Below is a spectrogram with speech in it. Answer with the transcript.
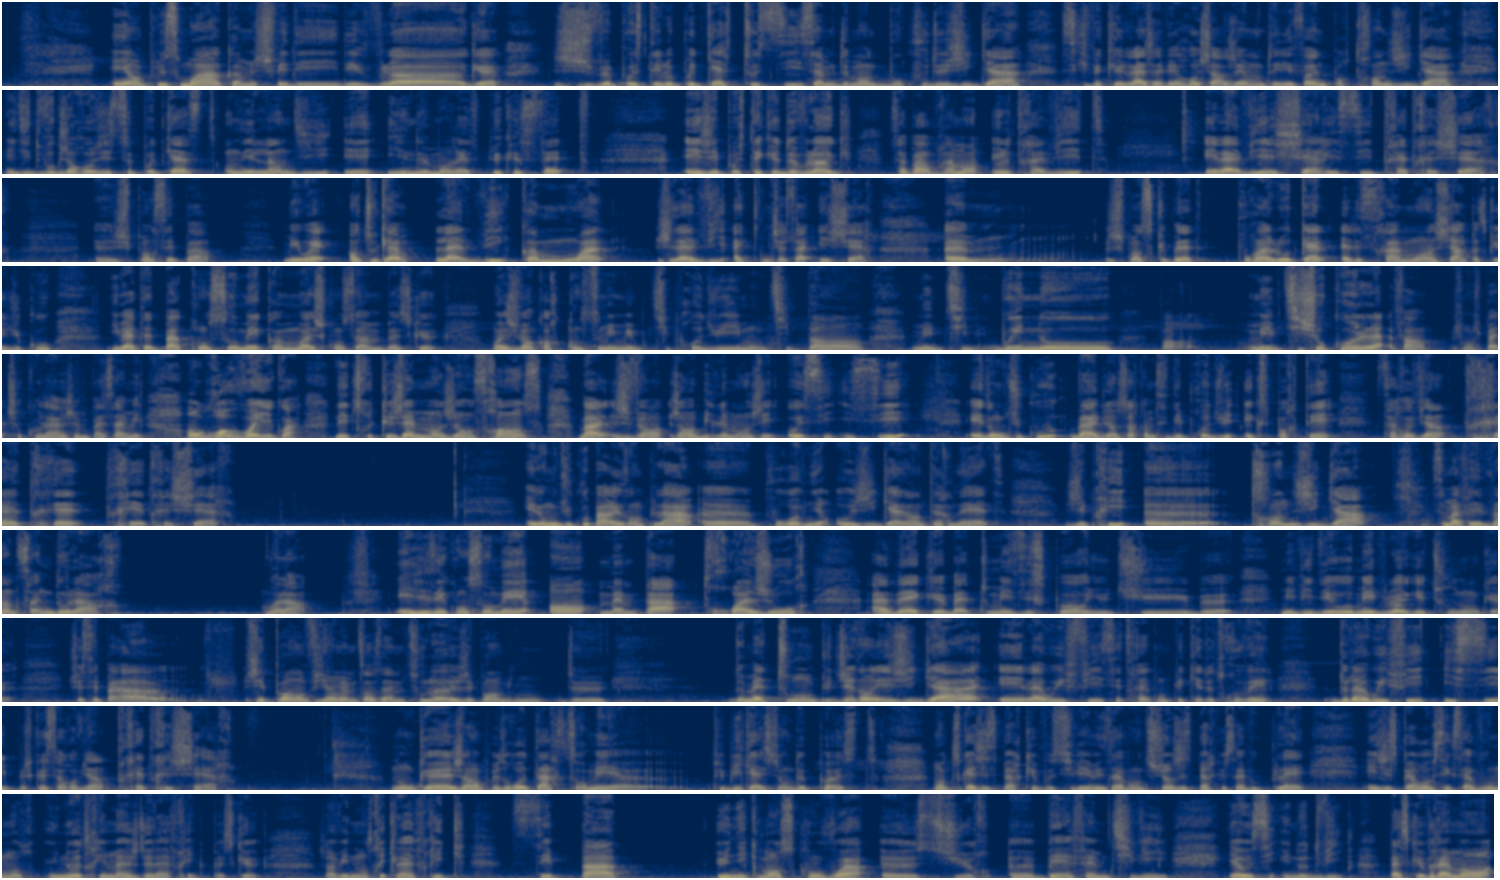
Et en plus, moi, comme je fais des, des vlogs, je veux poster le podcast aussi, ça me demande beaucoup de gigas, ce qui fait que là j'avais rechargé mon téléphone pour 30 gigas et dites-vous que j'enregistre ce podcast, on est lundi et il ne m'en reste plus que 7 et j'ai posté que deux vlogs. Ça part vraiment ultra vite et la vie est chère ici, très très chère. Euh, je pensais pas. Mais ouais, en tout cas, la vie comme moi, j'ai la vie à Kinshasa est chère. Euh, je pense que peut-être pour un local, elle sera moins chère parce que du coup, il va peut-être pas consommer comme moi je consomme parce que moi je vais encore consommer mes petits produits, mon petit pain, mes petits bueno, enfin mes petits chocolats, enfin je mange pas de chocolat, j'aime pas ça mais en gros, vous voyez quoi, les trucs que j'aime manger en France, bah j'ai envie de les manger aussi ici et donc du coup, bah bien sûr comme c'est des produits exportés, ça revient très très très très cher. Et donc du coup, par exemple là, euh, pour revenir aux gigas d'internet, j'ai pris euh, 30 gigas, ça m'a fait 25 dollars. Voilà. Et je les ai consommés en même pas 3 jours avec euh, bah, tous mes exports YouTube, euh, mes vidéos, mes vlogs et tout. Donc je sais pas, j'ai pas envie en même temps, ça me saoule, j'ai pas envie de de mettre tout mon budget dans les gigas et la wifi c'est très compliqué de trouver de la wifi ici parce que ça revient très très cher. Donc euh, j'ai un peu de retard sur mes euh, publications de posts. Mais en tout cas j'espère que vous suivez mes aventures. J'espère que ça vous plaît. Et j'espère aussi que ça vous montre une autre image de l'Afrique parce que j'ai envie de montrer que l'Afrique c'est pas uniquement ce qu'on voit euh, sur BFM TV il y a aussi une autre vie. Parce que vraiment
